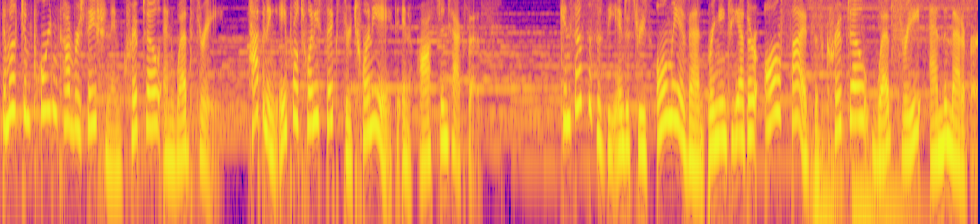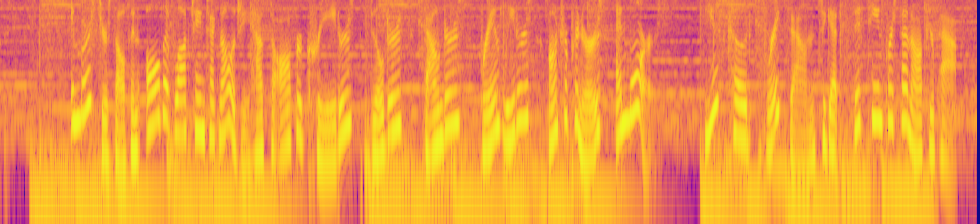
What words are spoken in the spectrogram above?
the most important conversation in crypto and Web3, happening April 26th through 28th in Austin, Texas. Consensus is the industry's only event bringing together all sides of crypto, Web3, and the metaverse. Immerse yourself in all that blockchain technology has to offer creators, builders, founders, brand leaders, entrepreneurs, and more. Use code BREAKDOWN to get 15% off your pass.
